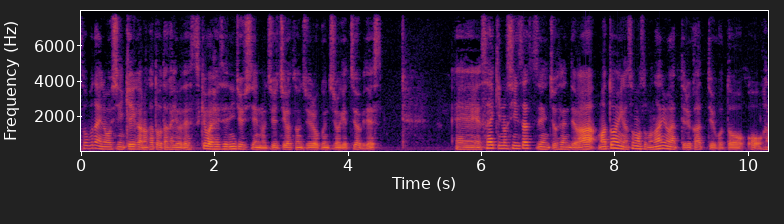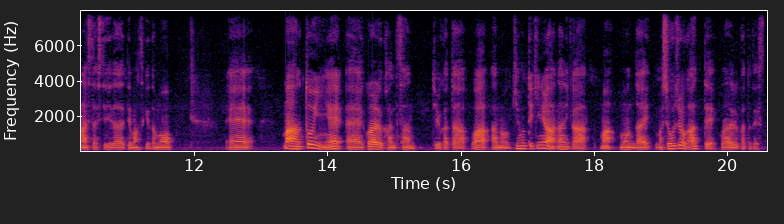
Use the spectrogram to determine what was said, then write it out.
総武大脳神経科の加藤隆弘です。今日は平成27年の11月の16日の月曜日です。えー最近の診察室延長戦では、まあ、当院がそもそも何をやっているかっていうことをお話しさせていただいてますけども、えーまあ、当院へ、えー来られる患者さんっていう方はあの基本的には何か、まあ、問題、まあ、症状があって来られる方です。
